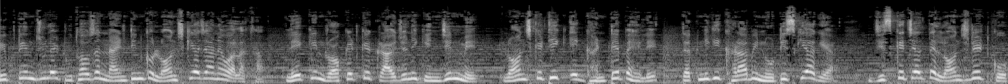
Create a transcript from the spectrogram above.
15 जुलाई 2019 को लॉन्च किया जाने वाला था। लेकिन रॉकेट के क्रायोजेनिक इंजन में लॉन्च के ठीक एक घंटे पहले तकनीकी खराबी नोटिस किया गया, जिसके चलते लॉन्च डेट को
